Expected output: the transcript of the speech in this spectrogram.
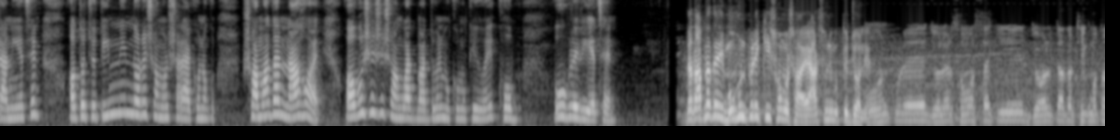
জানিয়েছেন অথচ তিন দিন ধরে সমস্যার এখনও সমাধান না হয় অবশেষে সংবাদ মাধ্যমের মুখোমুখি হয়ে ক্ষোভ উগরে দিয়েছেন। দাদা আপনাদের এই মোহনপুরে কি সমস্যা হয় আর্সেনিক মুক্ত জলে? মোহনপুরে জলের সমস্যা কি জলটা তো ঠিক মতন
